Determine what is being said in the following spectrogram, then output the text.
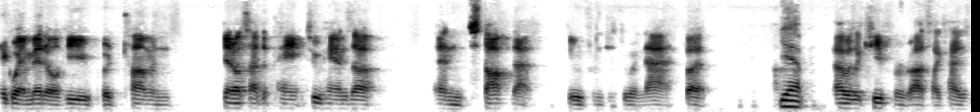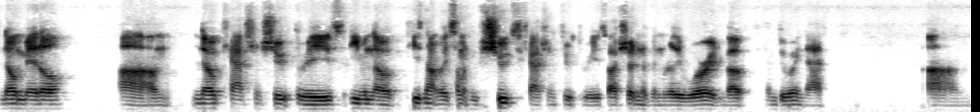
take away middle, he would come and get outside the paint, two hands up, and stop that dude from just doing that. But um, yeah, that was a key for us. Like has no middle, um, no cash and shoot threes. Even though he's not really someone who shoots cash and shoot threes, so I shouldn't have been really worried about him doing that. Um,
